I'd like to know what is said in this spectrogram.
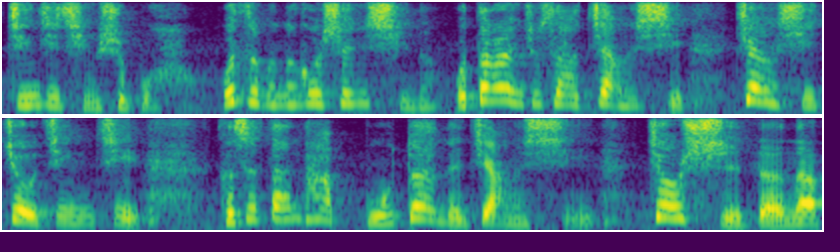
经济情绪不好，我怎么能够升息呢？我当然就是要降息，降息救经济。可是当他不断的降息，就使得呢，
